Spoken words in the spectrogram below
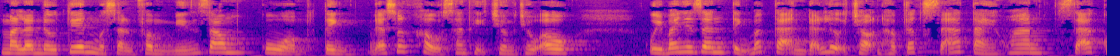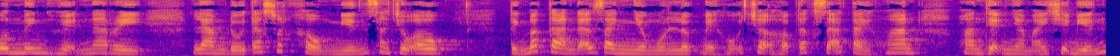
mà lần đầu tiên một sản phẩm miến rong của tỉnh đã xuất khẩu sang thị trường châu Âu. Ủy ban nhân dân tỉnh Bắc Cạn đã lựa chọn hợp tác xã Tài Hoan, xã Côn Minh, huyện Nari làm đối tác xuất khẩu miến sang châu Âu. Tỉnh Bắc Cạn đã dành nhiều nguồn lực để hỗ trợ hợp tác xã Tài Hoan hoàn thiện nhà máy chế biến.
